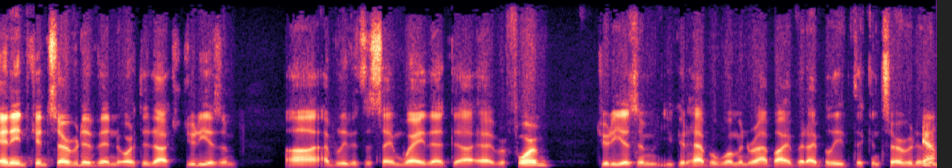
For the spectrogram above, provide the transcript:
And in conservative and Orthodox Judaism, uh, I believe it's the same way that uh, Reformed Judaism, you could have a woman rabbi, but I believe the conservative yeah.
